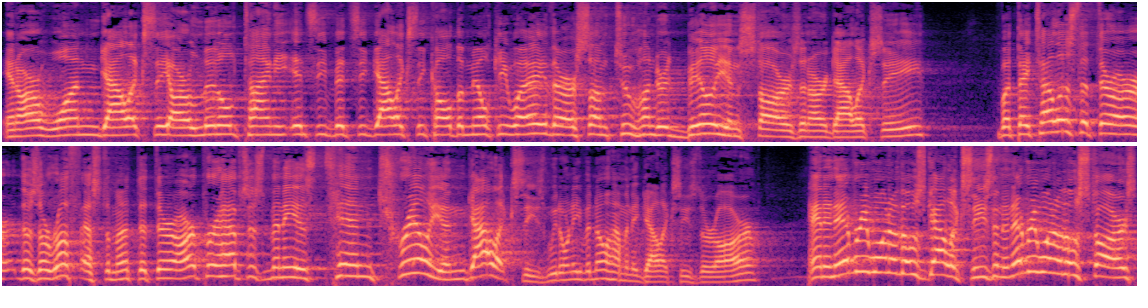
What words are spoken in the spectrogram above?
In our one galaxy, our little tiny itsy bitsy galaxy called the Milky Way, there are some 200 billion stars in our galaxy. But they tell us that there are, there's a rough estimate that there are perhaps as many as 10 trillion galaxies. We don't even know how many galaxies there are. And in every one of those galaxies and in every one of those stars,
